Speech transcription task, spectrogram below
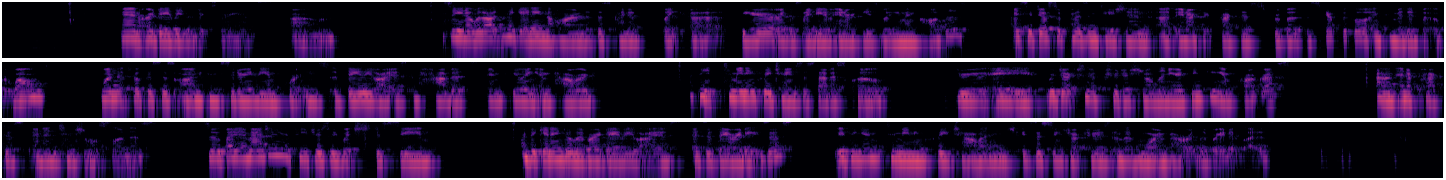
and our daily lived experience. Um, so, you know, without negating the harm that this kind of like uh, fear or this idea of anarchy as boogeyman causes, I suggest a presentation of anarchic practice for both the skeptical and committed but overwhelmed, one that focuses on considering the importance of daily lives and habits and feeling empowered to meaningfully change the status quo through a rejection of traditional linear thinking and progress um, and a practiced and intentional slowness. So by imagining the futures we wish to see beginning to live our daily lives as if they already exist, we begin to meaningfully challenge existing structures and live more empowered, liberated lives.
